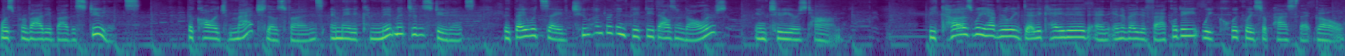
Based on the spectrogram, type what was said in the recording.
was provided by the students. The college matched those funds and made a commitment to the students that they would save $250,000 in two years' time. Because we have really dedicated and innovative faculty, we quickly surpassed that goal.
